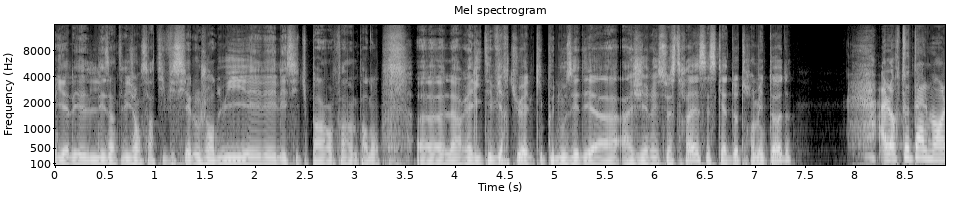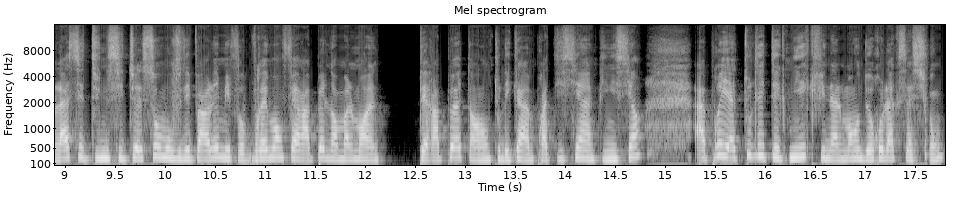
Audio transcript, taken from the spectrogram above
il y a les, intelligences artificielles aujourd'hui et les, les sites, enfin pardon, euh, la réalité virtuelle qui peut nous aider à, à gérer ce stress. Est-ce qu'il y a d'autres méthodes? Alors totalement. Là, c'est une situation dont je vous ai parlé, mais il faut vraiment faire appel normalement à un thérapeute, en tous les cas un praticien, un clinicien. Après, il y a toutes les techniques finalement de relaxation,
